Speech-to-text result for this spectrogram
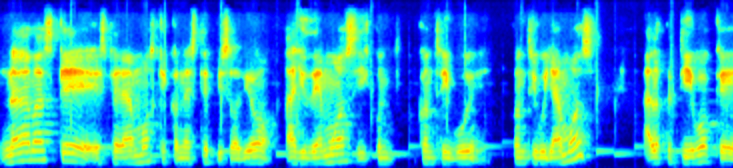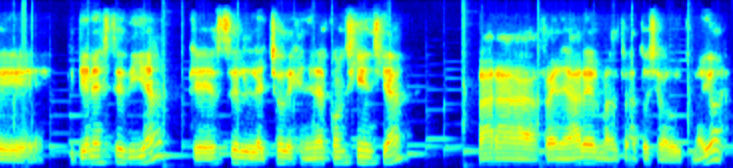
nada más que esperamos que con este episodio ayudemos y contribuyamos al objetivo que, tiene este día, que es el hecho de generar conciencia para frenar el maltrato hacia el adulto mayor.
